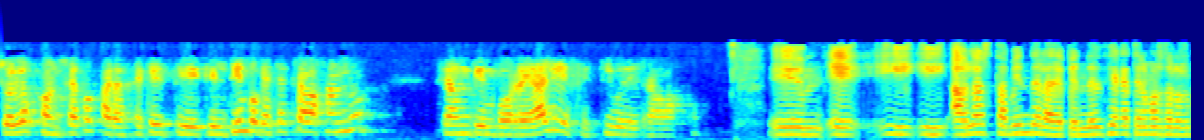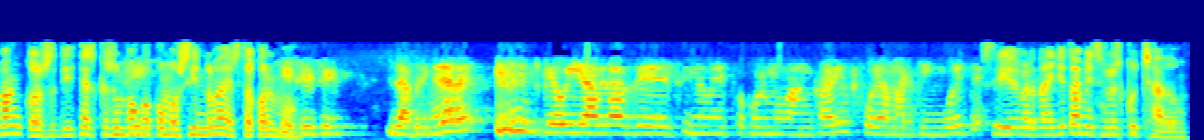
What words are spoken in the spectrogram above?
son los consejos para hacer que el tiempo que estés trabajando sea un tiempo real y efectivo de trabajo. Eh, eh, y, hablas también de la dependencia que tenemos de los bancos. Dices que es un poco como síndrome de Estocolmo. Sí, sí, sí. La primera vez que oí hablar del síndrome de Estocolmo bancario fue a Martín Huete. Sí, es verdad, yo también se lo he escuchado.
